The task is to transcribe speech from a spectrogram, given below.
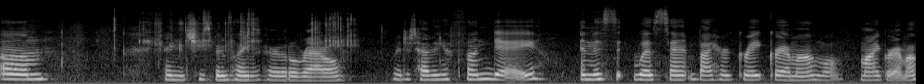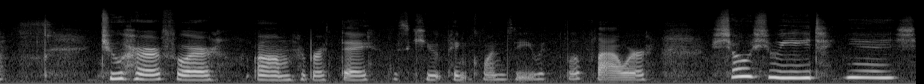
Um, and she's been playing with her little rattle. We're just having a fun day and this was sent by her great grandma, well, my grandma, to her for um, her birthday. This cute pink onesie with a little flower. So sweet. Yes,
